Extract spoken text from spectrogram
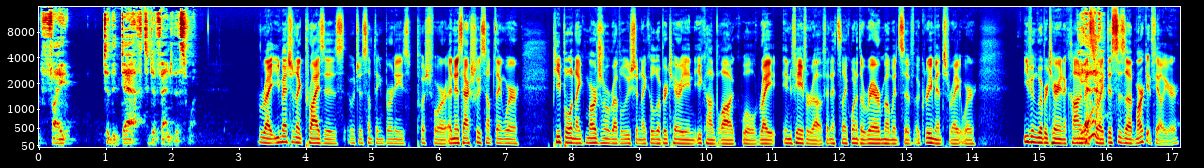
to fight to the death to defend this one. Right. You mentioned like prizes, which is something Bernie's pushed for, and it's actually something where people in like marginal revolution, like a libertarian econ blog, will write in favor of, and it's like one of the rare moments of agreement, right, where even libertarian economists yeah. are like, "This is a market failure."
